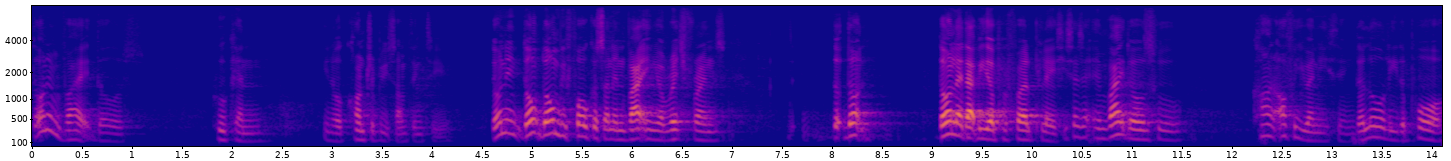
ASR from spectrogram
don't invite those who can, you know, contribute something to you. Don't, don't, don't be focused on inviting your rich friends. Don't, don't let that be your preferred place. He says, invite those who can't offer you anything the lowly, the poor.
